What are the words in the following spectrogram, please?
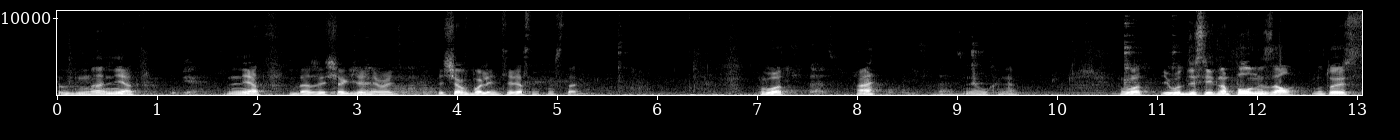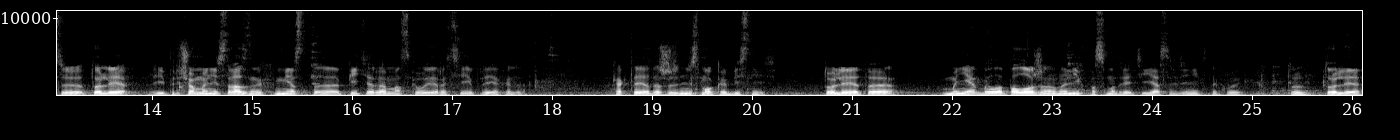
Ну нет. Нет, даже еще где-нибудь. Еще в более интересных местах. Вот. А? Не, ухо нет. Вот. И вот действительно полный зал. Ну, то есть, э, то ли, и причем они с разных мест э, Питера, Москвы, России приехали. Как-то я даже не смог объяснить. То ли это мне было положено на них посмотреть, и я среди них такой, то, то ли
